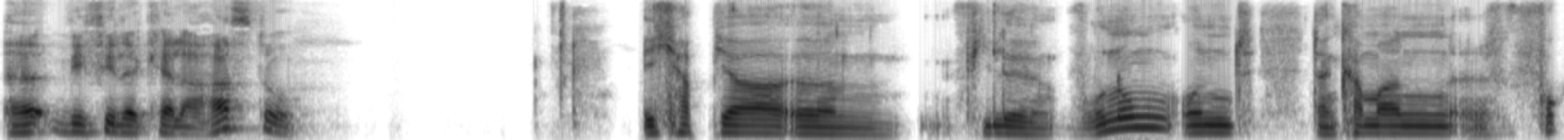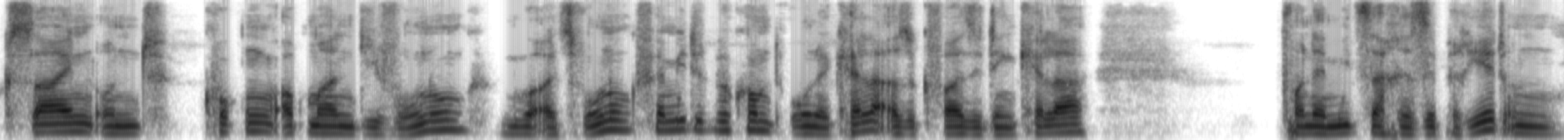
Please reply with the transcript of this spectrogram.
Äh, wie viele Keller hast du? Ich habe ja ähm, viele Wohnungen und dann kann man äh, Fuchs sein und gucken, ob man die Wohnung nur als Wohnung vermietet bekommt, ohne Keller, also quasi den Keller von der Mietsache separiert und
